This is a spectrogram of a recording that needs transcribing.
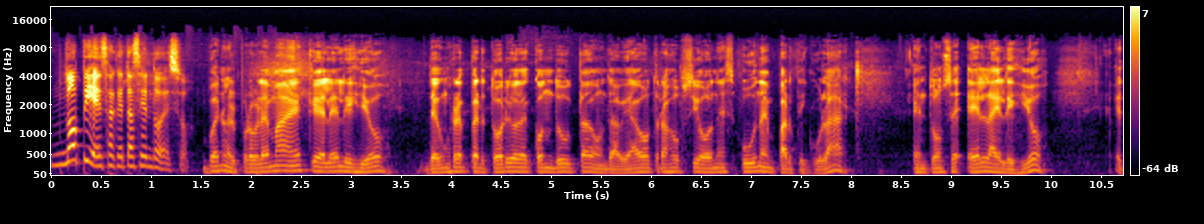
no piensa que está haciendo eso. Bueno, el problema es que él eligió de un repertorio de conducta donde había otras opciones, una en particular. Entonces él la eligió. Eh,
